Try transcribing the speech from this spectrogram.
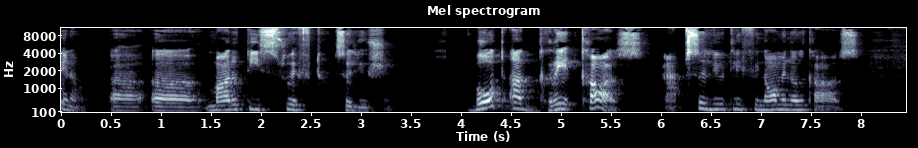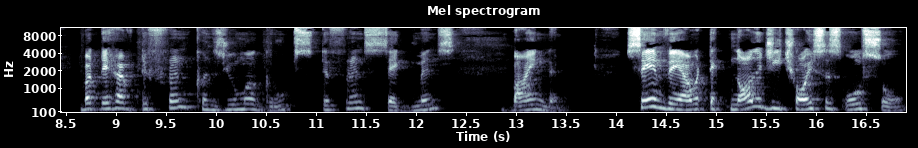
you know a, a maruti swift solution. Both are great cars absolutely phenomenal cars but they have different consumer groups different segments buying them. Same way our technology choices also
